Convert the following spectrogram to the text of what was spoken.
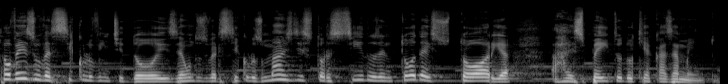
Talvez o versículo 22 é um dos versículos mais distorcidos em toda a história a respeito do que é casamento.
